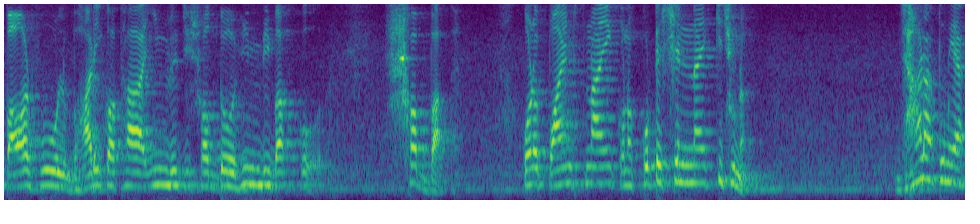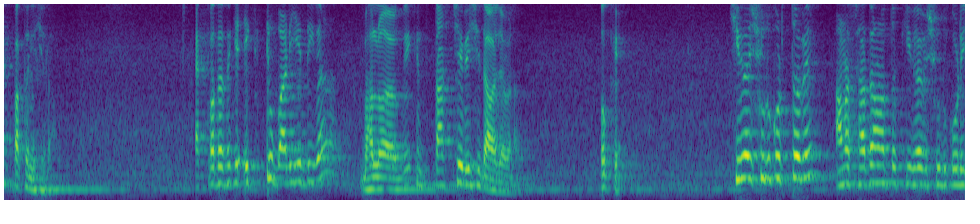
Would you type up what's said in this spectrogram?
পাওয়ারফুল ভারী কথা, ইংরেজি শব্দ, হিন্দি বাক্য, সব বাদ। কোনো পয়েন্টস নাই, কোনো কোটেশন নাই, কিছু না। ঝাড়া তুমি এক পাতা লিখে দাও। এক পাতা থেকে একটু বাড়িয়ে দিবা, ভালো হবে, কিন্তু তার চেয়ে বেশি দেওয়া যাবে না। ওকে কীভাবে শুরু করতে হবে? আমরা সাধারণত কীভাবে শুরু করি?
